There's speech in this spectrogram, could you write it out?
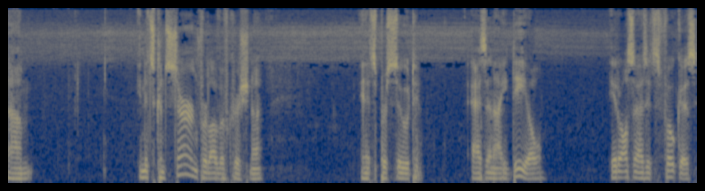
um, in its concern for love of Krishna, in its pursuit as an ideal, it also has its focus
